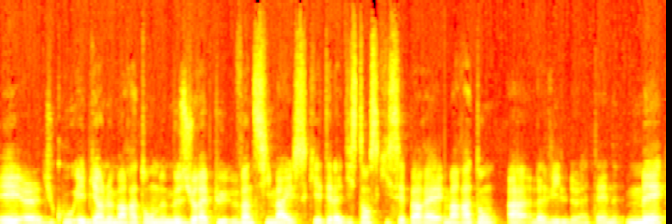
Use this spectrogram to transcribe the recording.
et euh, du coup eh bien le marathon ne mesurait plus 26 miles qui était la distance qui séparait Marathon à la ville de Athènes mais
